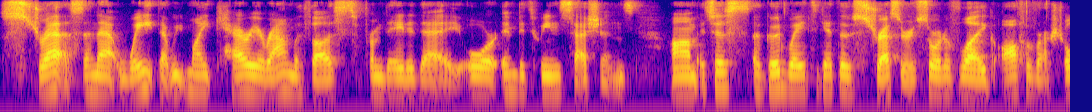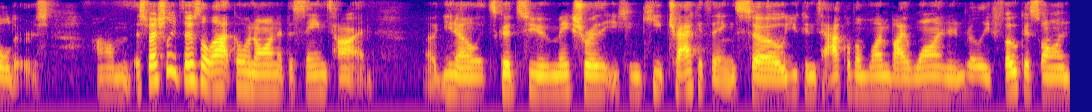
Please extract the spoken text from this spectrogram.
stress and that weight that we might carry around with us from day to day or in between sessions. Um, it's just a good way to get those stressors sort of like off of our shoulders, um, especially if there's a lot going on at the same time. Uh, you know, it's good to make sure that you can keep track of things so you can tackle them one by one and really focus on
